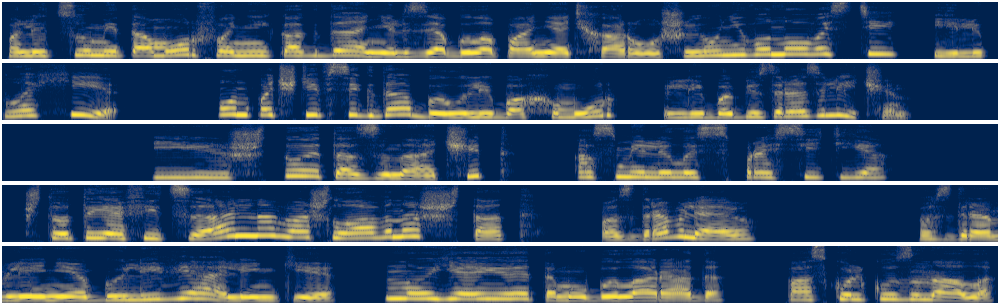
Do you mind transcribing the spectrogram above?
По лицу метаморфа никогда нельзя было понять, хорошие у него новости или плохие. Он почти всегда был либо хмур, либо безразличен. «И что это значит?» — осмелилась спросить я. «Что ты официально вошла в наш штат. Поздравляю». Поздравления были вяленькие, но я и этому была рада, поскольку знала,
